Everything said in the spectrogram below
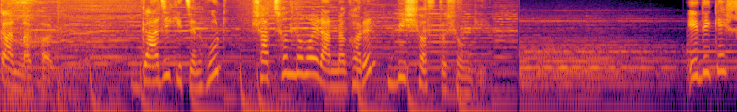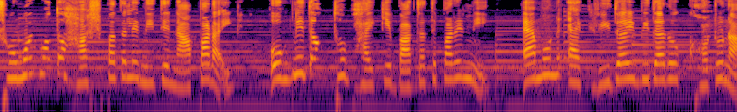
কান্নাঘর। গাজী কিচেন হুড স্বাচ্ছন্দ্যময় রান্নাঘরের বিশ্বস্ত সঙ্গী। এদিকে সময় মতো হাসপাতালে নিতে না পারায় অগ্নিদগ্ধ ভাইকে বাঁচাতে পারেননি, এমন এক হৃদয় বিদারক ঘটনা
